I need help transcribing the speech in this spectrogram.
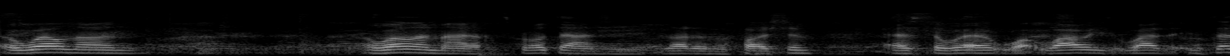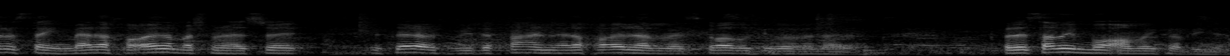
a well-known, a well-known matter. It's brought down a lot of the Mephoshim as to where, why we, why, instead of saying Melech HaOlam, Esrei, instead of we define Melech HaOlam as God will give over But there's something more Amik over here.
